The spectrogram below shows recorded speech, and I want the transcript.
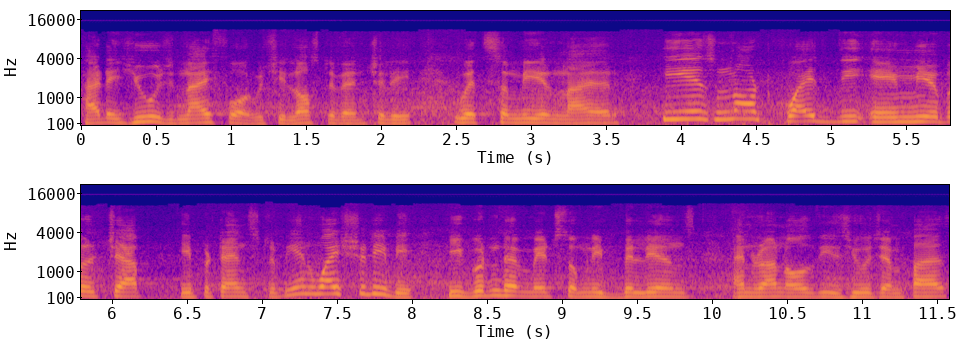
had a huge knife war, which he lost eventually, with Samir Nair. He is not quite the amiable chap he pretends to be. And why should he be? He couldn't have made so many billions and run all these huge empires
